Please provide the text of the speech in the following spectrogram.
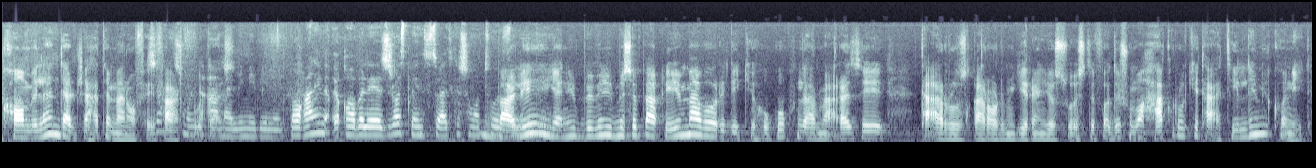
کاملا در جهت منافع فرد بوده عملی می‌بینید؟ واقعا این قابل اجراست به این صورت که شما توضیح بله یعنی ببینید مثل بقیه مواردی که حقوق در معرض تعرض قرار می‌گیرن یا سوء استفاده شما حق رو که تعطیل نمی کنید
